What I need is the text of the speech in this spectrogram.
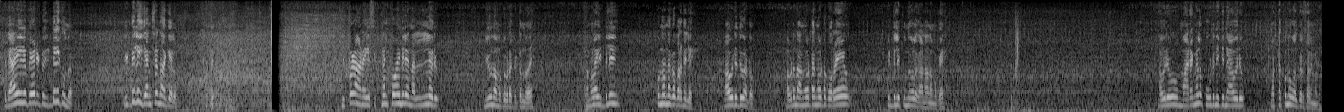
അപ്പം ഞാനിതിന് പേരിട്ടു ഇഡ്ഡലിക്കുന്ന്. ഇഡ്ഡലി ജംഗ്ഷൻ എന്നാക്കിയാലോ ഇപ്പോഴാണ് ഈ സിഗ്നൽ പോയിന്റിലെ നല്ലൊരു വ്യൂ നമുക്കിവിടെ കിട്ടുന്നത്. നമ്മളാ ഇഡ്ഡലി കുന്നെന്നൊക്കെ പറഞ്ഞില്ലേ? ആ ഒരു ഇത് കണ്ടോ? അവിടെ നിന്ന് അങ്ങോട്ട് അങ്ങോട്ട് കുറേ ഇഡ്ഡലി കുന്നുകൾ കാണാം നമുക്ക്. ആ ഒരു മരങ്ങൾ കൂടി നിൽക്കുന്ന ആ ഒരു മൊട്ടക്കുന്ന് പോലത്തെ ഒരു സ്ഥലം കണ്ടോ?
